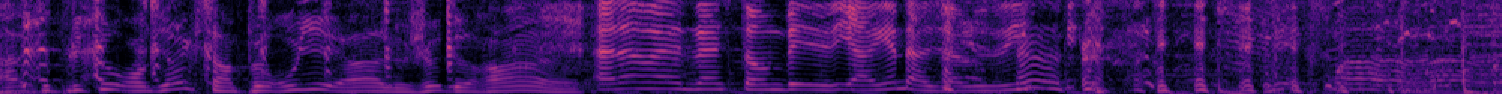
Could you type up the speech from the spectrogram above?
Ah, c'est plutôt, on dirait que c'est un peu rouillé, hein, le jeu de rein. euh. Ah non, mais laisse tomber, il n'y a rien de la jalousie.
